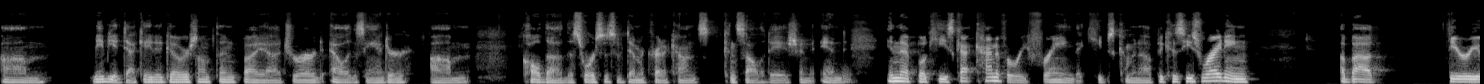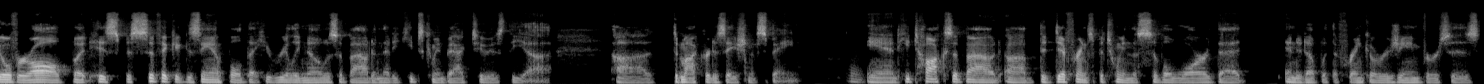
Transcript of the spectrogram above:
um, maybe a decade ago or something by uh, Gerard Alexander um, called uh, The Sources of Democratic Cons- Consolidation. And in that book, he's got kind of a refrain that keeps coming up because he's writing about theory overall, but his specific example that he really knows about and that he keeps coming back to is the uh, uh, democratization of Spain. Mm. And he talks about uh, the difference between the civil war that ended up with the Franco regime versus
